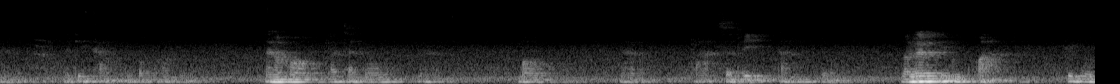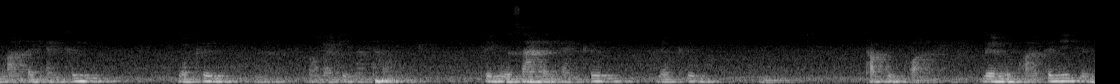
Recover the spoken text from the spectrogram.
นะไปที่ขาแล้วก็ความลงนะมองพระจันทร์โน้นนะมองนะ พระสติตั้งอยู่เราเริ่มที่มือขวาพลิกมือขวาตะแคงขึ้นยกขึ้นเอาไว้ที่หน้าท้องพลิกมือซ้ายตะแคงขึ้นยกขึ้นทับมือขวาเดินมือขวาขึ้นนิดนึง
